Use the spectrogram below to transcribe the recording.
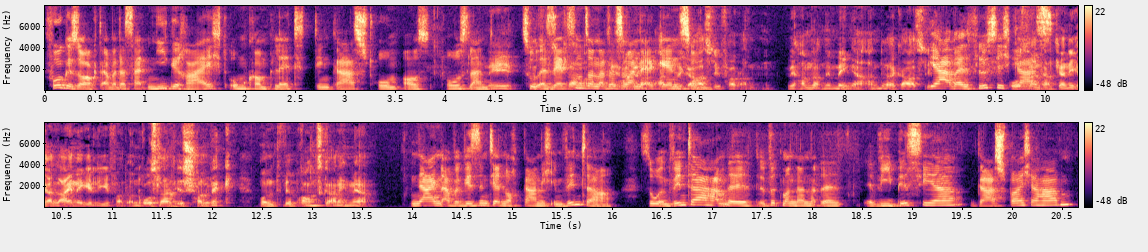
vorgesorgt. Aber das hat nie gereicht, um komplett den Gasstrom aus Russland nee, zu ersetzen, sondern das war eine Ergänzung. Gaslieferanten. Wir haben noch eine Menge anderer Gaslieferanten. Ja, aber Flüssiggas. Russland hat ja nicht alleine geliefert und Russland ist schon weg und wir brauchen es gar nicht mehr. Nein, aber wir sind ja noch gar nicht im Winter. So im Winter haben, äh, wird man dann äh, wie bisher Gasspeicher haben,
